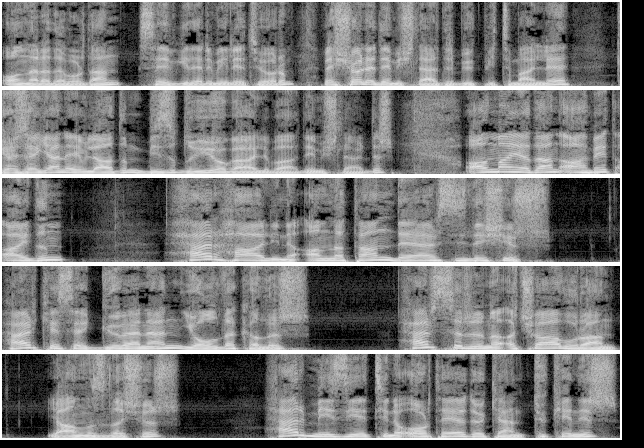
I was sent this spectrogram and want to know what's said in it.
Onlara da buradan sevgilerimi iletiyorum. Ve şöyle demişlerdir büyük bir ihtimalle. Gözegen evladım bizi duyuyor galiba demişlerdir. Almanya'dan Ahmet Aydın her halini anlatan değersizleşir. Herkese güvenen yolda kalır. Her sırrını açığa vuran yalnızlaşır. Her meziyetini ortaya döken tükenir.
